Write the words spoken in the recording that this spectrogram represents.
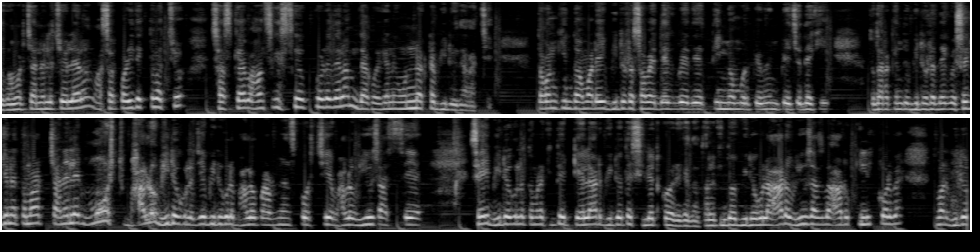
দেখো, আমার চ্যানেলে চলে এলাম, আসার পরেই দেখতে পাচ্ছ সাবস্ক্রাইব আনসাবস্ক্রাইব করে দিলাম। দেখো, এখানে অন্য একটা ভিডিও দেখাচ্ছে। তখন কিন্তু আমার এই ভিডিওটা সবাই দেখবে, যে তিন নম্বর পেমেন্ট পেয়েছে দেখি। তো তারা কিন্তু ভিডিওটা দেখবে। সেই জন্য তোমার চ্যানেলের মোস্ট ভালো ভিডিওগুলো, যে ভিডিওগুলো ভালো পারফরমেন্স করছে, ভালো ভিউজ আসছে, সেই ভিডিওগুলো তোমরা কিন্তু এই টেলার ভিডিওতে সিলেক্ট করে রেখে দাও। তাহলে কিন্তু ভিডিওগুলো আরও ভিউজ আসবে আরও ক্লিক করবে। তোমার ভিডিও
